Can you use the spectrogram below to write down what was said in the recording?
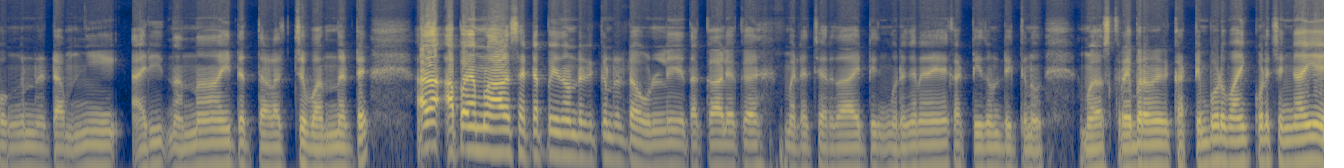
പൊങ്ങണ്ടിട്ടാ ഈ അരി നന്നായിട്ട് തിളച്ച് വന്നിട്ട് അതാ അപ്പോൾ നമ്മൾ ആൾ സെറ്റപ്പ് ചെയ്തുകൊണ്ടിരിക്കുന്നുണ്ട് കേട്ടോ. ഉള്ളി തക്കാളിയൊക്കെ മറ്റേ ചെറുതായിട്ട് മുരുകനെ കട്ട് ചെയ്തുകൊണ്ടിരിക്കണം നമ്മൾ സബ്സ്ക്രൈബർ കട്ടിംഗ് ബോർഡ് വാങ്ങിക്കോളെ ചെങ്ങായേ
